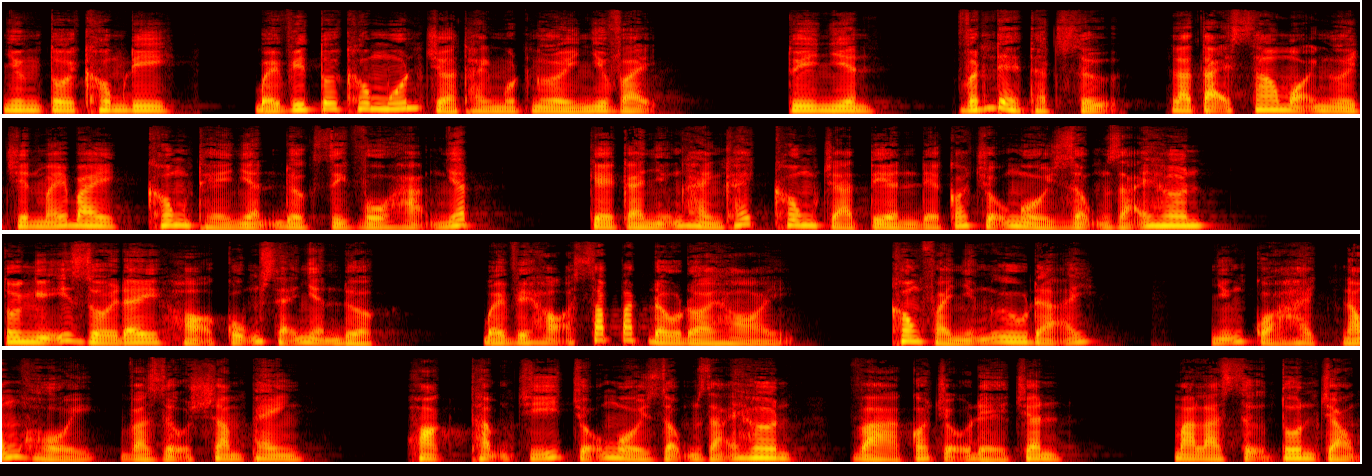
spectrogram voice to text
nhưng tôi không đi bởi vì tôi không muốn trở thành một người như vậy. Tuy nhiên, vấn đề thật sự là tại sao mọi người trên máy bay không thể nhận được dịch vụ hạng nhất, kể cả những hành khách không trả tiền để có chỗ ngồi rộng rãi hơn. Tôi nghĩ rồi đây họ cũng sẽ nhận được, bởi vì họ sắp bắt đầu đòi hỏi, không phải những ưu đãi, những quả hạch nóng hổi và rượu champagne, hoặc thậm chí chỗ ngồi rộng rãi hơn và có chỗ để chân, mà là sự tôn trọng,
